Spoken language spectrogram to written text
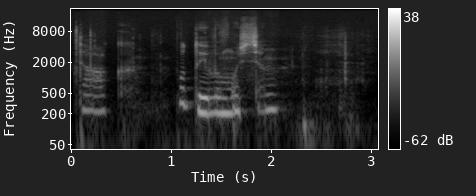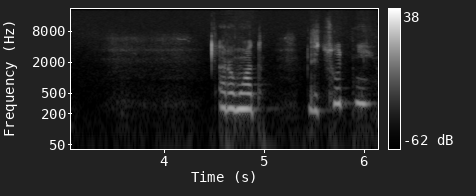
Так, подивимося. Аромат відсутній.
